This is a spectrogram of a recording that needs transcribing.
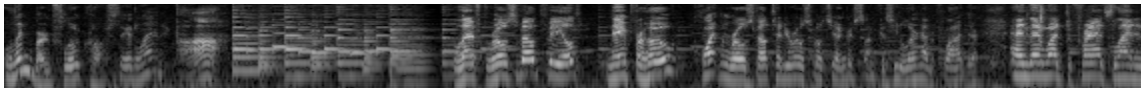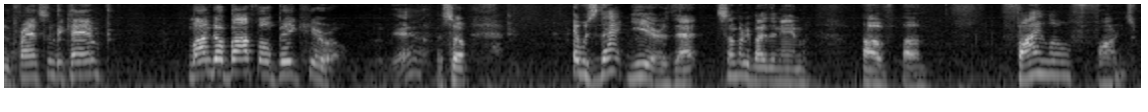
Lindbergh flew across the Atlantic, Ah, left Roosevelt Field, named for who? Quentin Roosevelt, Teddy Roosevelt's younger son, because he learned how to fly there, and then went to France, landed in France, and became Mondo Baffo, big hero. yeah. So it was that year that somebody by the name of um, Philo Farnsworth.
